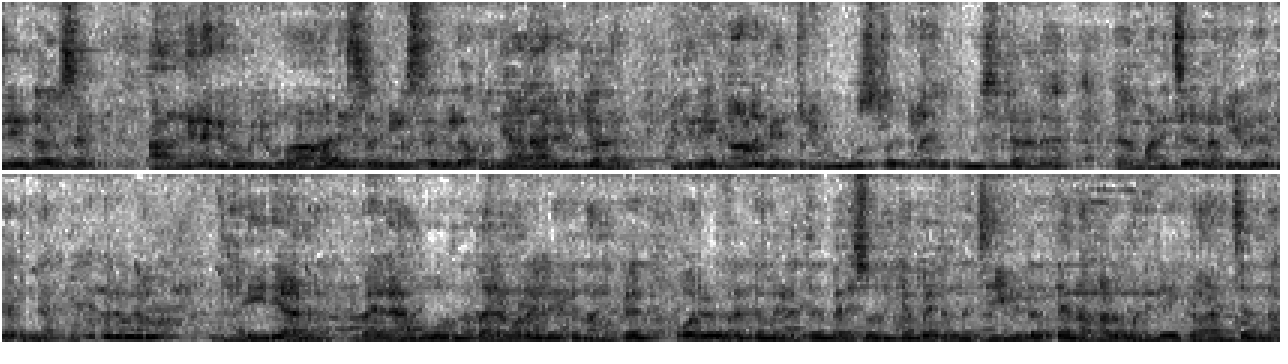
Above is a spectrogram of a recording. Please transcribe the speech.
ചെയ്യേണ്ട ആവശ്യം? അങ്ങനെ ഒരു ഒരുപാട് സ്ട്രഗിൾ സ്ട്രഗിൾ അപ്പൊ ഞാൻ ആലോചിക്കുകയാണ് ഇതിനേക്കാളും എത്രയോ സ്ട്രഗിൾ അനുഭവിച്ചിട്ടാണ് മണിച്ചേട്ടനൊക്കെ ഇവിടെ എത്തിയത്. അപ്പൊ നമുക്കൊക്കെ ഒരു ധൈര്യമാണ് വരാൻ പോകുന്ന തലമുറയിലേക്ക് നമുക്ക് ഓരോരുത്തർക്കും എടുത്ത് പരിശോധിക്കാൻ പറ്റുന്ന ജീവിതത്തെ നമ്മുടെ മുന്നിലേക്ക് കാണിച്ചു തന്ന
